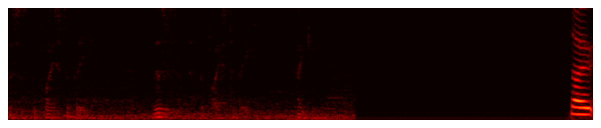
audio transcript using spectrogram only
this is the place to be. This is the place to be. Thank you. So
